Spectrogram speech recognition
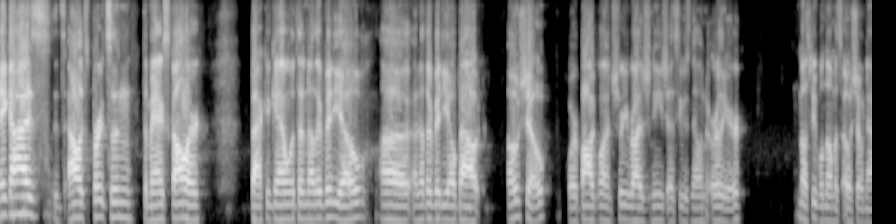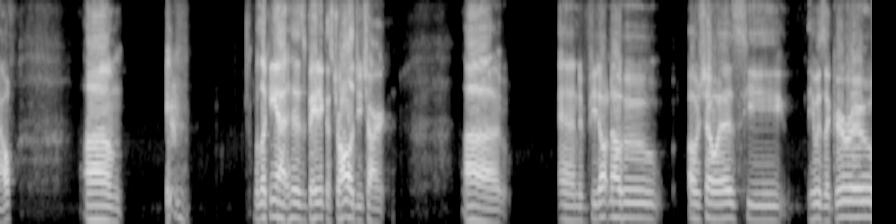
Hey guys, it's Alex Bertson, the Manic Scholar, back again with another video. Uh, another video about Osho, or Bhagwan Sri Rajneesh, as he was known earlier. Most people know him as Osho now. Um, we're looking at his Vedic astrology chart. Uh, and if you don't know who Osho is, he he was a guru.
